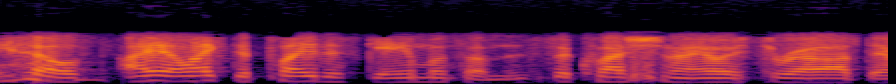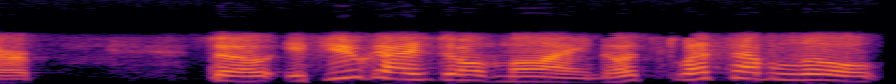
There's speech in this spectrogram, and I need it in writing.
you know, mm-hmm. I like to play this game with them. It's a question I always throw out there. So if you guys don't mind, let's let's have a little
